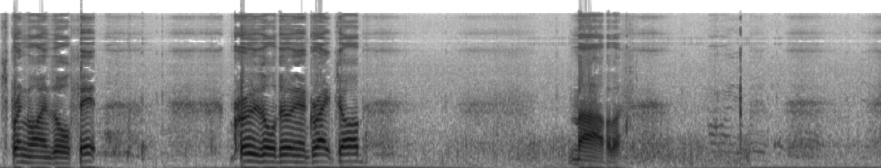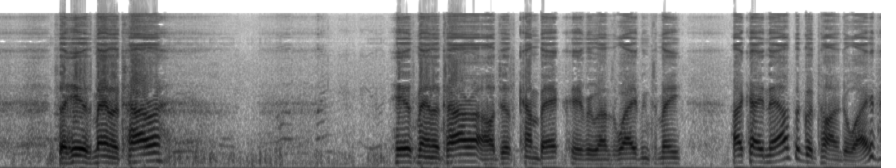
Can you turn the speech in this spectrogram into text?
Spring line's all set. Crew's all doing a great job. Marvellous. So here's Manatara. Here's Manatara. I'll just come back. Everyone's waving to me. Okay, now's a good time to wave.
